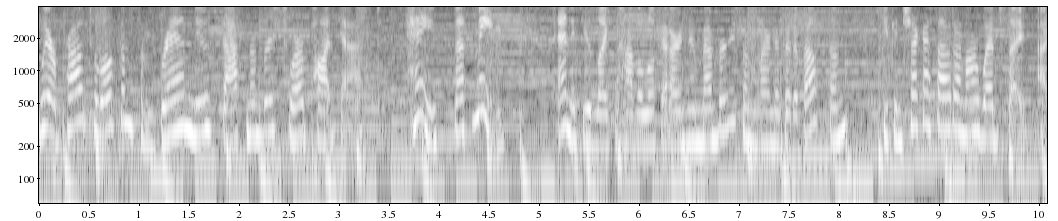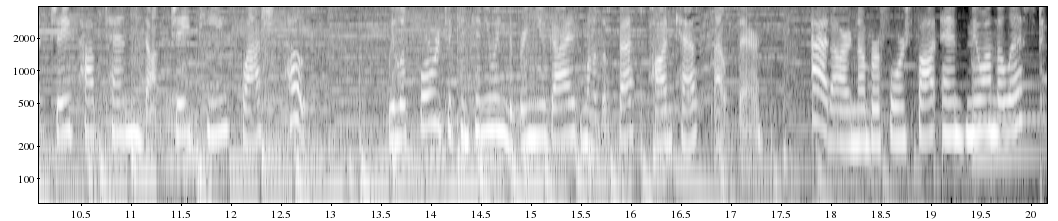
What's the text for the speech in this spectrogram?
We are proud to welcome some brand new staff members to our podcast. Hey, that's me! And if you'd like to have a look at our new members and learn a bit about them, you can check us out on our website at jtop10.jp slash hosts. We look forward to continuing to bring you guys one of the best podcasts out there. At our number four spot and new on the list,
